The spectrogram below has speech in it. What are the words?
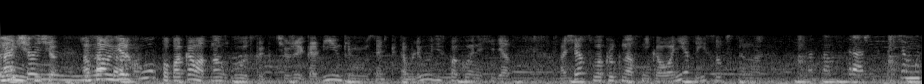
нами еще ничего. не- не на на самом верху, по бокам от нас будут как чужие кабинки, мы будем смотреть, как там люди спокойно сидят. А сейчас вокруг нас никого нет, и, собственно, Вот нам страшно. Причем мы,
